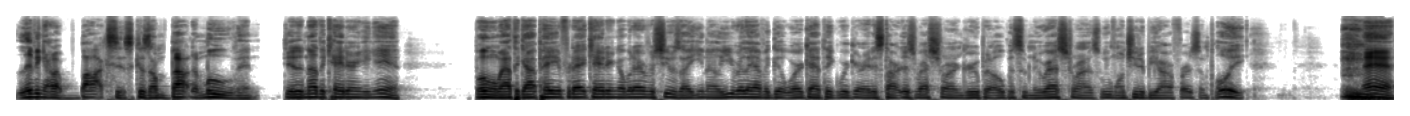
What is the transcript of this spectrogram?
living out of boxes because I'm about to move and did another catering again. Boom, after got paid for that catering or whatever, she was like, you know, you really have a good work ethic. We're getting ready to start this restaurant group and open some new restaurants. We want you to be our first employee. Man,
